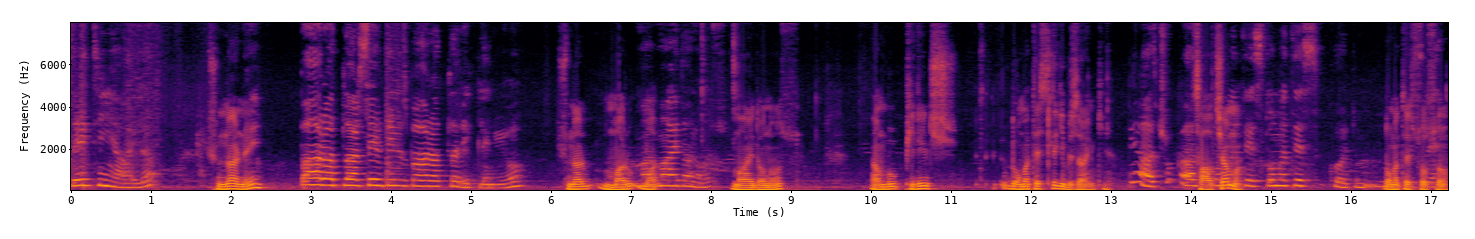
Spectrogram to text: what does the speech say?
zeytinyağıyla Şunlar ne? baharatlar, sevdiğiniz baharatlar ekleniyor. Şunlar maru, Ma- ma- maydanoz. maydanoz. Ama bu pirinç domatesli gibi sanki. Biraz çok az Salça mı? domates, domates koydum. Domates sosu.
